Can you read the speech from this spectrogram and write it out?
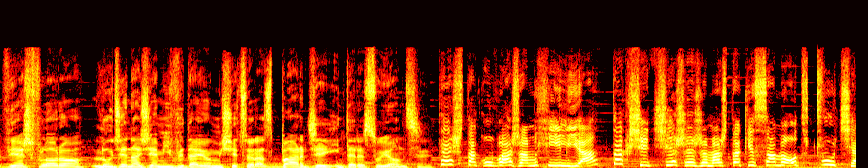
Wiesz, Floro, ludzie na Ziemi wydają mi się coraz bardziej interesujący. Też tak uważam, Hilia. Tak się cieszę, że masz takie same odczucia.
